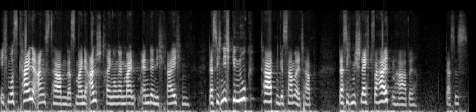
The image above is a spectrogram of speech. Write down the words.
Ich muss keine Angst haben, dass meine Anstrengungen mein Ende nicht reichen, dass ich nicht genug Taten gesammelt habe, dass ich mich schlecht verhalten habe. Das ist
